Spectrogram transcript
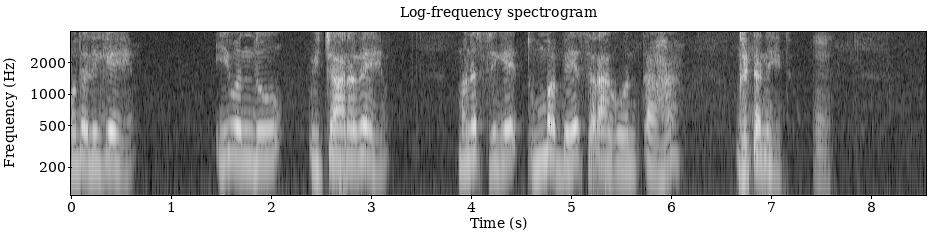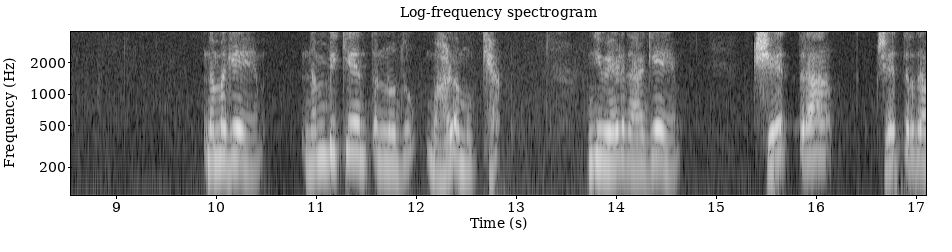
ಮೊದಲಿಗೆ ಈ ಒಂದು ವಿಚಾರವೇ ಮನಸ್ಸಿಗೆ ತುಂಬ ಬೇಸರ ಆಗುವಂತಹ ಘಟನೆ ಇದು. ನಮಗೆ ನಂಬಿಕೆ ಅಂತ ಅನ್ನೋದು ಬಹಳ ಮುಖ್ಯ. ನೀವು ಹೇಳಿದ ಹಾಗೆ ಕ್ಷೇತ್ರ, ಕ್ಷೇತ್ರದ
